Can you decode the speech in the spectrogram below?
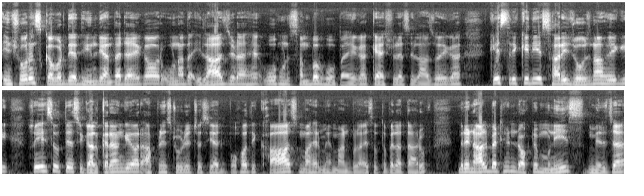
ਇੰਸ਼ੋਰੈਂਸ ਕਵਰ ਦੇ ਅਧੀਨ ਲਿਆਂਦਾ ਜਾਏਗਾ ਔਰ ਉਹਨਾਂ ਦਾ ਇਲਾਜ ਜਿਹੜਾ ਹੈ ਉਹ ਹੁਣ ਸੰਭਵ ਹੋ ਪਾਏਗਾ ਕੈਸ਼ਲੈਸ ਇਲਾਜ ਹੋਏਗਾ। ਕਿਸ ਤਰੀਕੇ ਦੀ ਇਹ ਸਾਰੀ ਯੋਜਨਾ ਹੋਏਗੀ, ਸੋ ਇਸ ਉੱਤੇ ਅਸੀਂ ਗੱਲ ਕਰਾਂਗੇ ਔਰ ਆਪਣੇ ਸਟੂਡੀਓ 'ਚ ਅਸੀਂ ਅੱਜ ਬਹੁਤ ਹੀ ਖਾਸ ਮਾਹਿਰ ਮਹਿਮਾਨ ਬੁਲਾਏ। ਸਭ ਤੋਂ ਪਹਿਲਾਂ ਤਾਰੁਫ। ਮੇਰੇ ਨਾਲ ਬੈਠੇ ਹਨ ਡਾਕਟਰ ਮੁਨੀਸ ਮਿਰਜ਼ਾ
